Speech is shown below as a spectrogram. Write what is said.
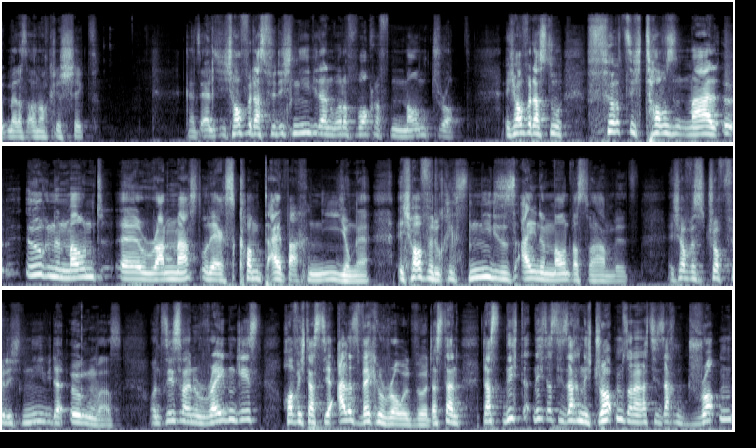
Wird mir das auch noch geschickt? Ganz ehrlich, ich hoffe, dass für dich nie wieder in World of Warcraft ein Mount droppt. Ich hoffe, dass du 40.000 Mal ir- irgendeinen Mount-Run machst oder es kommt einfach nie, Junge. Ich hoffe, du kriegst nie dieses eine Mount, was du haben willst. Ich hoffe, es droppt für dich nie wieder irgendwas. Und siehst, wenn du raiden gehst, hoffe ich, dass dir alles weggerollt wird. Dass dann, dass nicht, nicht, dass die Sachen nicht droppen, sondern dass die Sachen droppen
